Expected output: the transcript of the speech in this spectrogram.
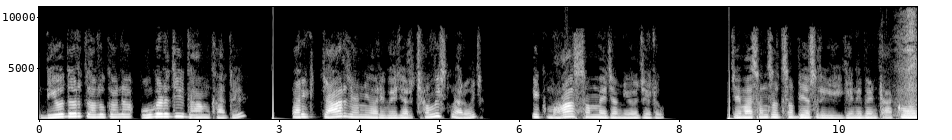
દિયોદર તાલુકાના ઓગળજી ધામ ખાતે તારીખ ચાર જાન્યુઆરી બે હજાર છવ્વીસના રોજ એક મહાસંમેલન યોજેલું, જેમાં સંસદ સભ્ય શ્રી ગેનીબેન ઠાકોર,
